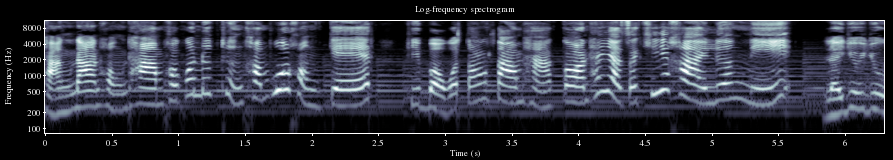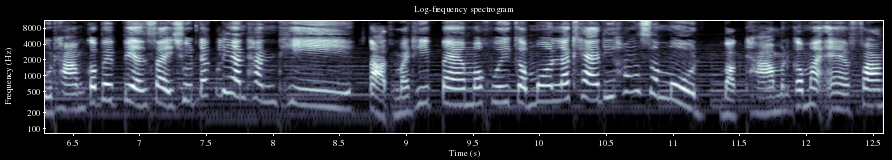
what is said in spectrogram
ทางด้านของไทม์เขาก็นึกถึงคำพูดของเกตที่บอกว่าต้องตามหากรถ้าอยากจะขี้คายเรื่องนี้ และอยู่ๆไทม์ก็ไปเปลี่ยนใส่ชุดนักเรียนทันที ตัดมาที่แปงมาคุยกับมนและแคร์ที่ห้องสมุด บักทามมันก็มาแอบฟัง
